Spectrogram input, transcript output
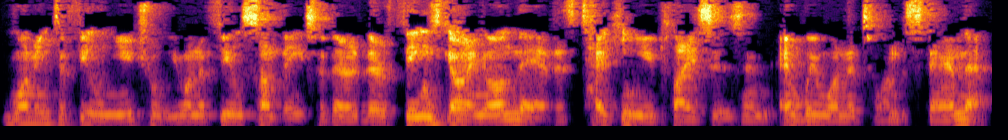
wanting to feel neutral. You want to feel something. So there, there are things going on there that's taking you places, and, and we wanted to understand that.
